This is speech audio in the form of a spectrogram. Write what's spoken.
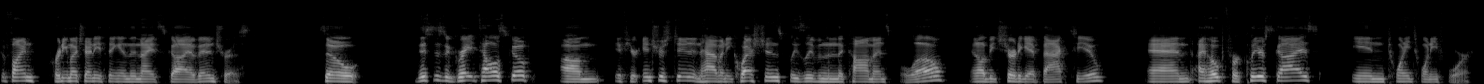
to find pretty much anything in the night sky of interest. So this is a great telescope. Um, if you're interested and have any questions, please leave them in the comments below, and I'll be sure to get back to you. And I hope for clear skies in 2024.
